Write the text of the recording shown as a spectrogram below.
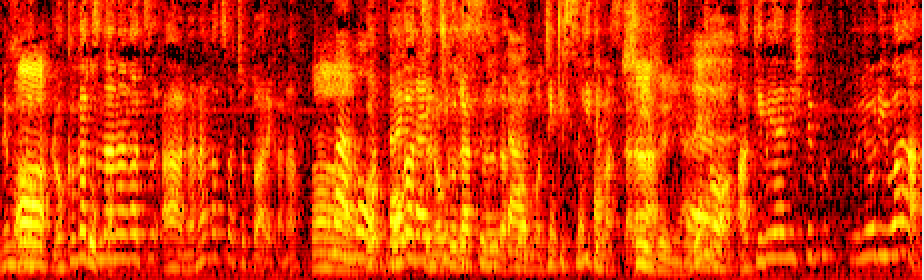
であもー6月そうか。7月あ7月はちょっとあれかな。まあもう5大体月時期6月だともう時期過ぎてますから。シーズンやね、えそう空き部屋にしていくよりは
